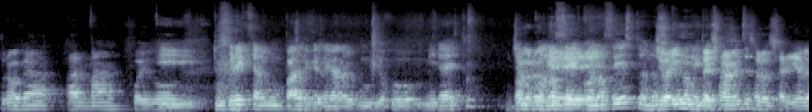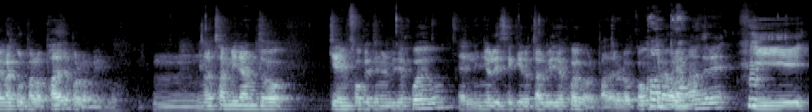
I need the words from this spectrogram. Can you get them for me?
droga, armas, fuego. ¿Y tú crees que algún padre que regala algún videojuego mira esto? Yo creo conoce, que- conoce esto, no Yo ahí personalmente se lo echaría la culpa a los padres por lo mismo. Mm, No están mirando qué enfoque tiene el videojuego, el niño le dice quiero tal videojuego, el padre lo compra, Compra. o la madre, y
